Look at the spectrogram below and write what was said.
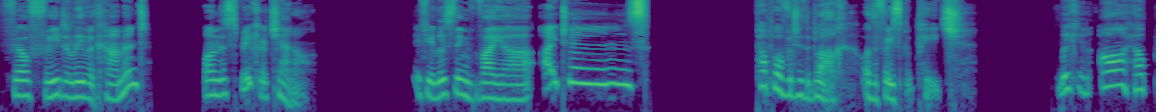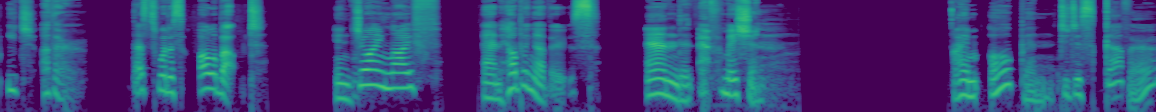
feel free to leave a comment on the Spreaker channel. If you're listening via iTunes, pop over to the blog or the Facebook page. We can all help each other. That's what it's all about. Enjoying life and helping others. And an affirmation. I am open to discover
